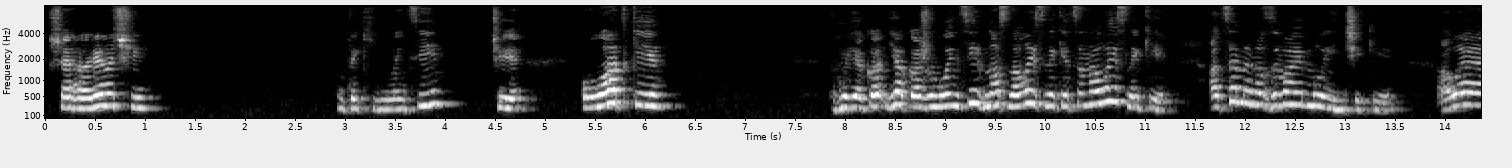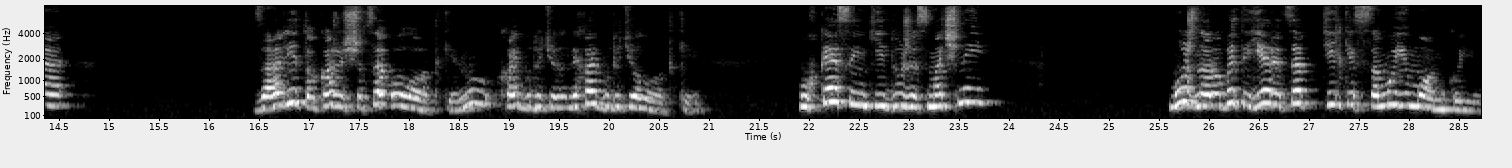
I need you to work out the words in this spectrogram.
Ще гарячі. Отакі млинці чи оладки. Тому я, я кажу млинці, в нас налисники це налисники, а це ми називаємо млинчики. Але взагалі-то кажуть, що це оладки. Ну, хай будуть, нехай будуть оладки. Пухкесенькі, дуже смачні. Можна робити, є рецепт тільки з самою манкою.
